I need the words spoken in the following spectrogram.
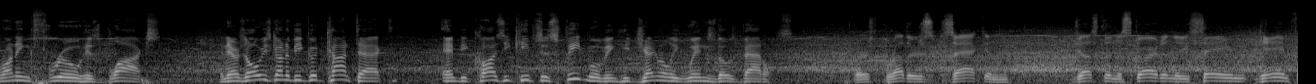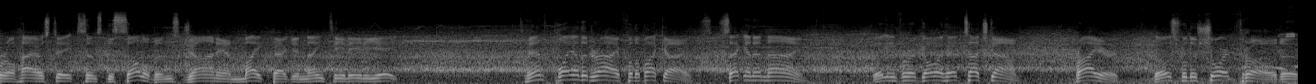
running through his blocks, and there's always going to be good contact. And because he keeps his feet moving, he generally wins those battles. First brothers Zach and Justin to start in the same game for Ohio State since the Sullivans, John and Mike back in 1988. 10th play of the drive for the Buckeyes. Second and nine. Looking for a go-ahead touchdown. Pryor goes for the short throw to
